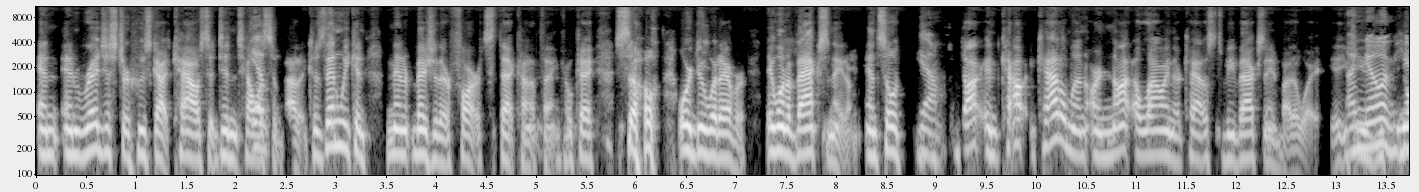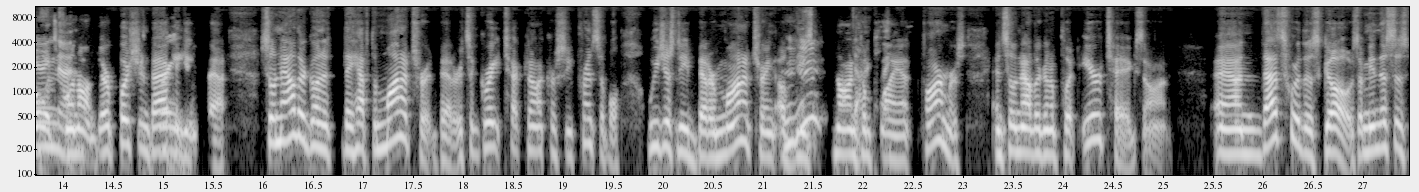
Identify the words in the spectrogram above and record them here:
and and register who's got cows that didn't tell Yep. us about it because then we can me- measure their farts that kind of thing okay? So or do whatever. They want to vaccinate them and so yeah, doc- and cow- cattlemen are not allowing their cows to be vaccinated by the way. If I know, I'm know hearing what's that. going on. They're pushing back Great. against that. So now they're going to they have to monitor it better. It's a great technocracy principle. We just need better monitoring of these Mm-hmm. non-compliant farmers. And so now they're going to put ear tags on and that's where this goes i mean this is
